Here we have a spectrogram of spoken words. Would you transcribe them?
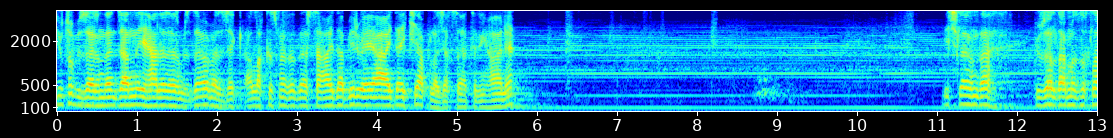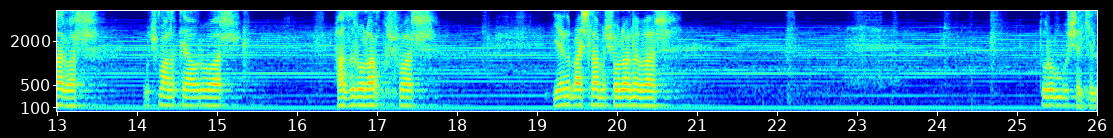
YouTube üzerinden canlı ihalelerimiz devam edecek. Allah kısmet ederse ayda bir veya ayda iki yapılacak zaten ihale. İçlerinde güzel damızlıklar var. Uçmalık yavru var. Hazır olan kuş var. Yeni başlamış olanı var. Durum bu şekil.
